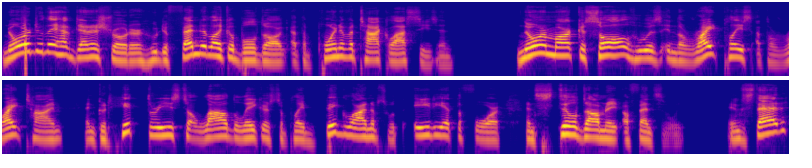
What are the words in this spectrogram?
Nor do they have Dennis Schroeder, who defended like a bulldog at the point of attack last season, nor Marc Gasol, who was in the right place at the right time and could hit threes to allow the Lakers to play big lineups with AD at the four and still dominate offensively. Instead,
